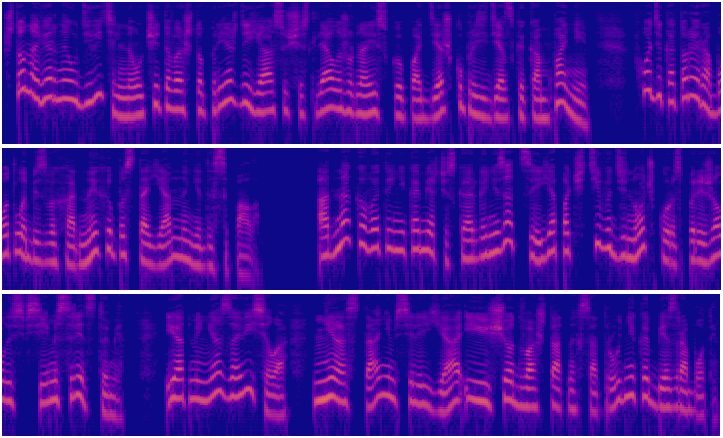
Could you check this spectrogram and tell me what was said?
что, наверное, удивительно, учитывая, что прежде я осуществляла журналистскую поддержку президентской кампании, в ходе которой работала без выходных и постоянно не досыпала. Однако в этой некоммерческой организации я почти в одиночку распоряжалась всеми средствами, и от меня зависело, не останемся ли я и еще два штатных сотрудника без работы.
